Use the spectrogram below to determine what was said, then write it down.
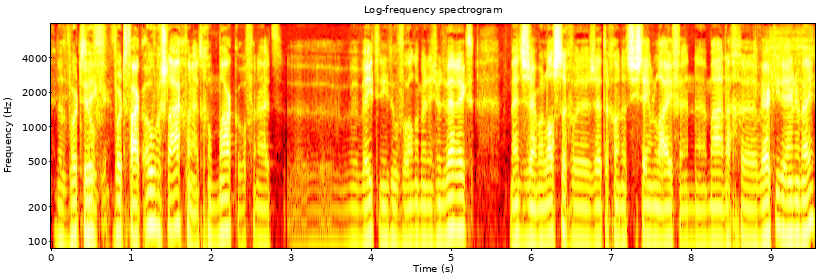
En dat wordt, heel, wordt vaak overgeslagen vanuit gemak of vanuit... eh, we weten niet hoe verandermanagement werkt. Mensen zijn maar lastig. We zetten gewoon het systeem live en eh, maandag eh, werkt iedereen ermee.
